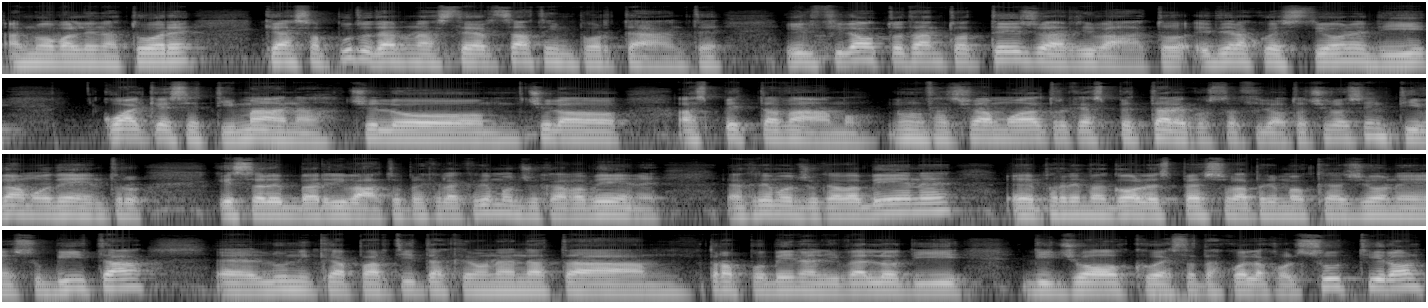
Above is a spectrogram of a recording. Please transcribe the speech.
al nuovo allenatore che ha saputo dare una sterzata importante. Il filotto tanto atteso è arrivato ed era questione di qualche settimana, ce lo, ce lo, aspettavamo, non facevamo altro che aspettare questo filotto, ce lo sentivamo dentro che sarebbe arrivato perché la Cremo giocava bene, la Cremo giocava bene, eh, prendeva gol spesso la prima occasione subita, eh, l'unica partita che non è andata mm, troppo bene a livello di, di gioco è stata quella col Suttiron,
